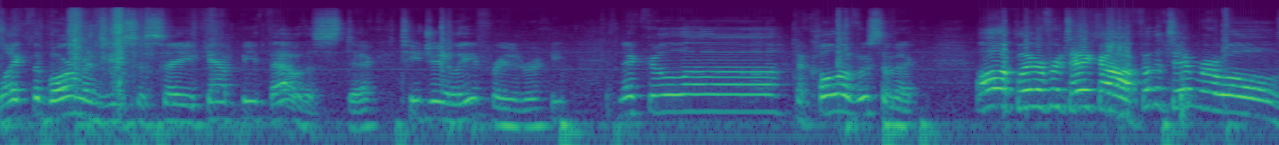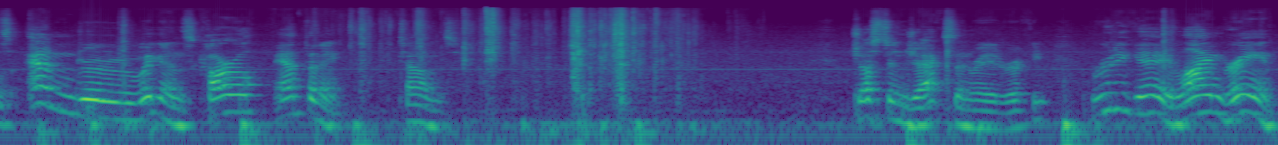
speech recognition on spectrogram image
Like the Bormans used to say, you can't beat that with a stick. TJ Leaf, rated rookie. Nikola, Nikola Vucevic. All clear for takeoff for the Timberwolves. Andrew Wiggins, Karl Anthony Towns. Justin Jackson, rated rookie. Rudy Gay, Lime Green.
